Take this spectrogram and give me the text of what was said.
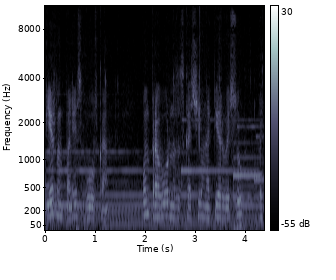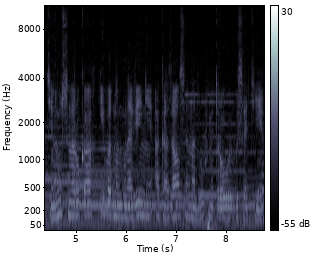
Первым полез Вовка. Он проворно заскочил на первый сук, подтянулся на руках и в одно мгновение оказался на двухметровой высоте.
